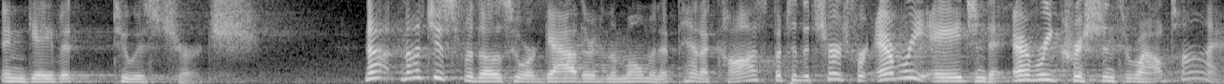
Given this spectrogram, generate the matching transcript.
and gave it to his church. Not, not just for those who are gathered in the moment at Pentecost, but to the church for every age and to every Christian throughout time.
